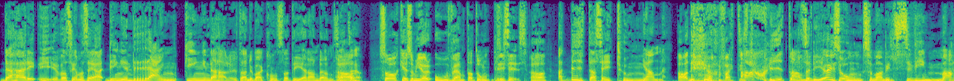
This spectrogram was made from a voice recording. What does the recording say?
Det här är, vad ska man säga, det är ingen ranking det här utan det är bara konstateranden så att Ja. säga. Saker som gör oväntat ont. Precis. Ja. Att bita sig i tungan. Ja, det gör faktiskt skitont. Alltså det gör ju så ont som man vill svimma.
